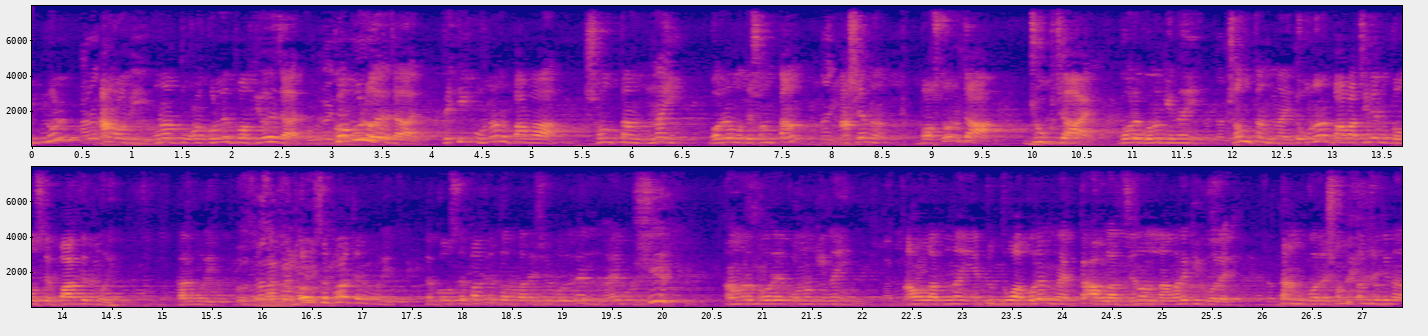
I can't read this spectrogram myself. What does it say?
ইবনুল আরবি, ওনার দোয়া করলে দোয়া কি হয়ে যায়? কবুল হয়ে যায়। এই ওনার বাবা সন্তান নাই, ঘরের মধ্যে সন্তান আসে না। বছর যা, যুগ যায়, ঘরে কোনো কি নাই? সন্তান নাই। তো ওনার বাবা ছিলেন গৌসে পাকের মরি কার মরি গৌসে পাকের মরি তো পাকের দরবারে বললেন নাই মুর্শিদ, আমার ঘরে কোনো কি নাই? আওলাদ নাই, একটু দোয়া করেন না, একটা আওলাদ যেন আল্লাহ আমারে কি করে? দান করে, সন্তান যদি না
